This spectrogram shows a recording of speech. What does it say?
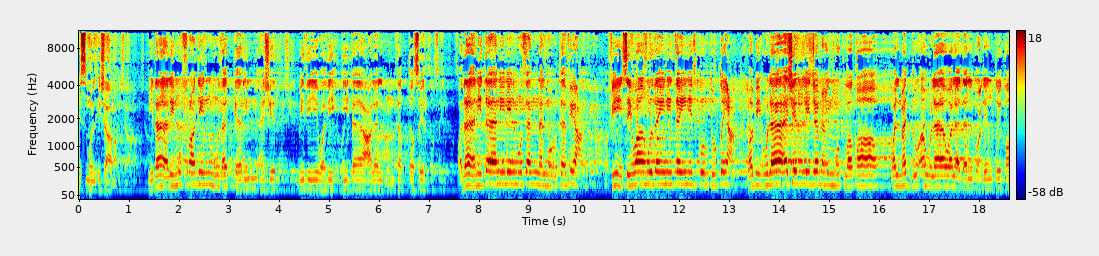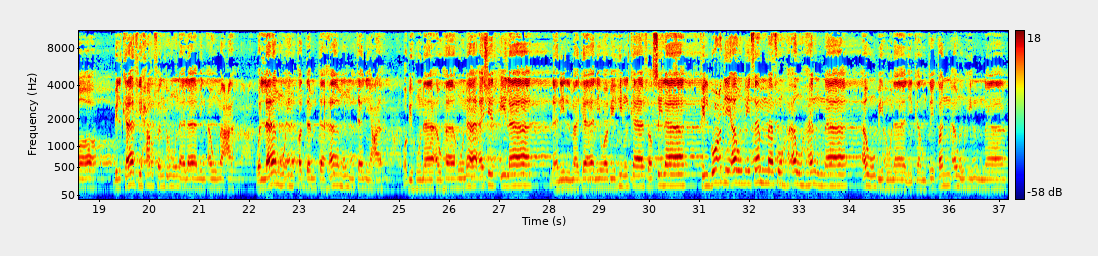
اسم الإشارة. بذا لمفرد مذكر أشر بذي وذي اهتفى على الأنثى اقتصر. وذانتان للمثنى المرتفع وفي سواه ذينتين اذكر تطع. وبأولى أشر لجمع مطلقا والمد أولى ولد البعد انطقا. بالكاف حرفا دون لام أو معه واللام إن قدمتها ممتنعة. وبهنا أو ها هنا أشر إلى دن المكان وبه الكاف صلا في البعد أو بثم فه أو هنا أو بهنالك انطقا أو هنا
